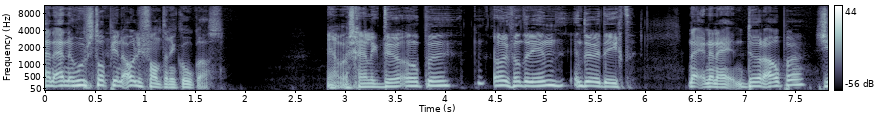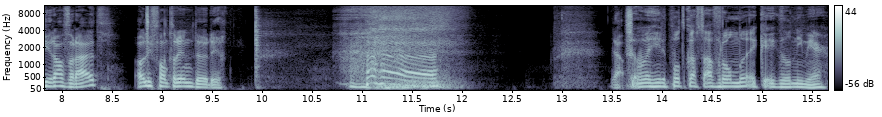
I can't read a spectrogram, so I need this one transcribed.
En, en hoe stop je een olifant in een koelkast? ja, waarschijnlijk deur open, olifant erin en deur dicht. Nee, nee, nee. Deur open, giraf eruit, olifant erin, deur dicht. Haha. Zullen we hier de podcast afronden? Ik, ik wil niet meer.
